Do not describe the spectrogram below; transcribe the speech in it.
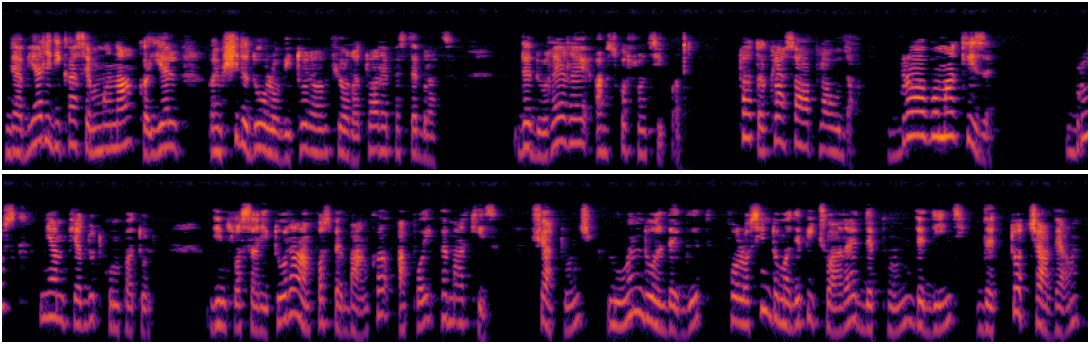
De-abia ridicase mâna că el îmi și de două lovituri înfiorătoare peste braț. De durere am scos un țipăt. Toată clasa aplauda. Bravo, marchize! Brusc mi-am pierdut cumpătul. Dintr-o săritură am fost pe bancă, apoi pe marchiz. Și atunci, luându-l de gât, folosindu-mă de picioare, de pumni, de dinți, de tot ce aveam,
